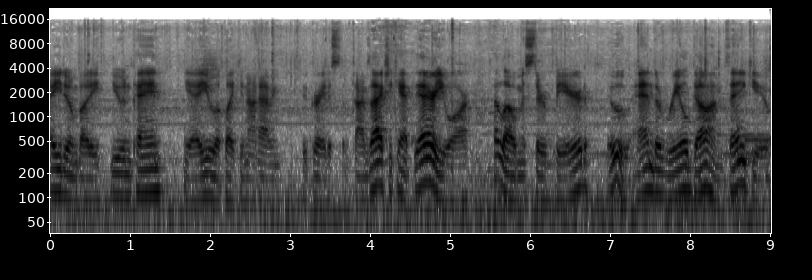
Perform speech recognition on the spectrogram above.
how you doing, buddy? You in pain? Yeah, you look like you're not having the greatest of times. I actually can't. There you are. Hello, Mr. Beard. Ooh, and a real gun. Thank you.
